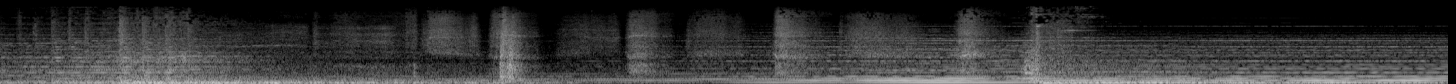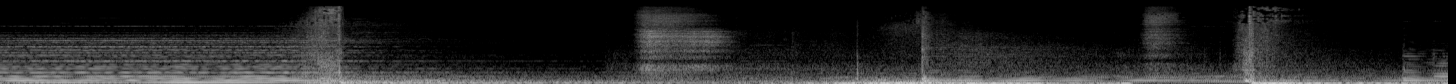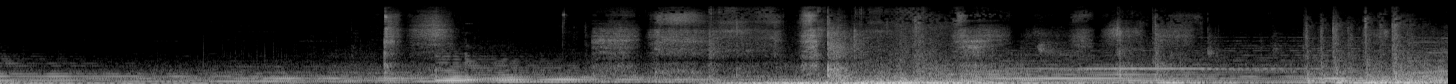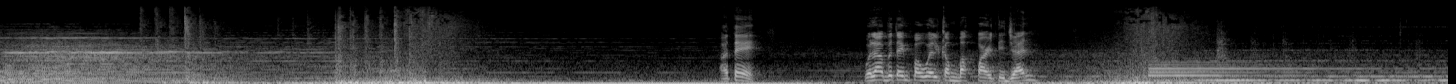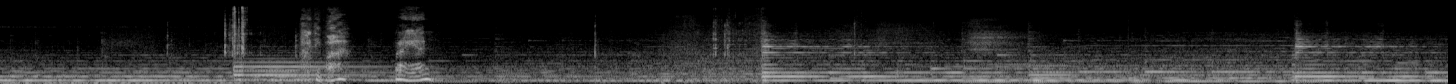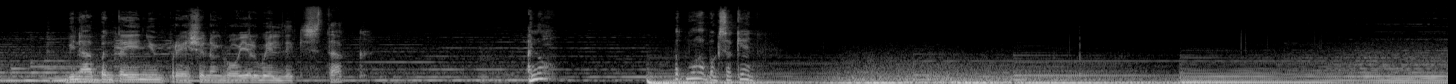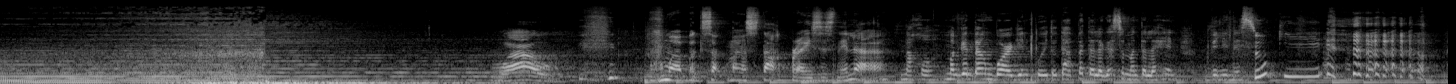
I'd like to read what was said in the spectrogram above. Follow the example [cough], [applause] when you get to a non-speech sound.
Ate, wala ba tayong pa-welcome back party dyan? Pwede ba? Brian? Binabantayan niyo yung presyo ng Royal Weldeck stock. Ano? Ba't mo bagsak yan? [laughs] Bumabagsak mga stock prices nila. ah. Nako, magandang bargain po ito. Dapat talaga samantalahin. Bili na suki. [laughs]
